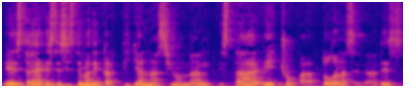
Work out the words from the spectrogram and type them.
este sistema de cartilla nacional está hecho para todas las edades.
